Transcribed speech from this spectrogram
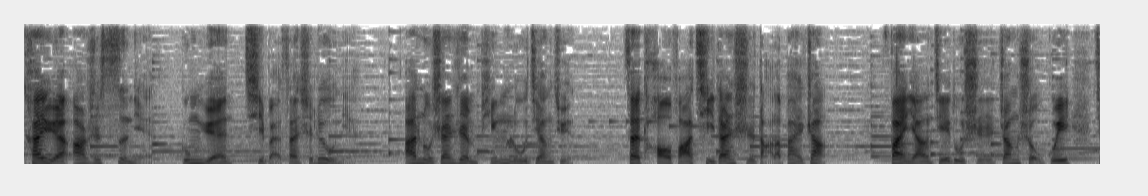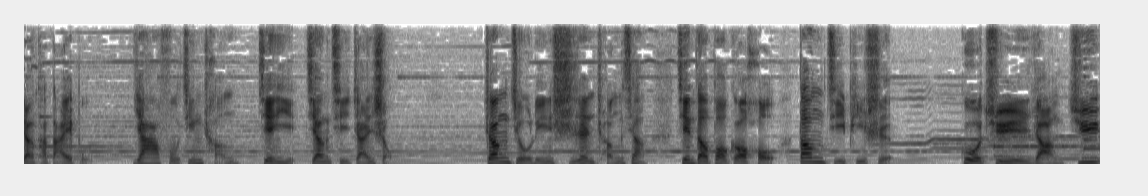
开元二十四年（公元736年），安禄山任平卢将军，在讨伐契丹时打了败仗。范阳节度使张守珪将他逮捕，押赴京城，建议将其斩首。张九龄时任丞相，见到报告后，当即批示：过去攘居，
